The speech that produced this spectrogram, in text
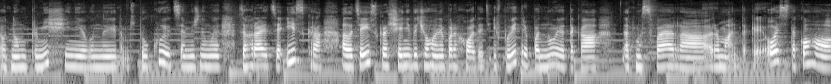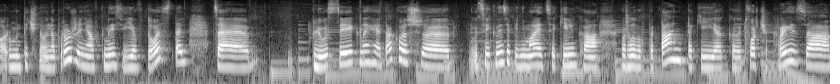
одному приміщенні, вони там спілкуються, між ними загорається іскра, але ця іскра ще ні до чого не переходить. І в повітрі панує така атмосфера романтики. Ось такого романтичного напруження в книзі є вдосталь. Це плюс цієї книги. Також е, У цій книзі піднімається кілька важливих питань, такі як е, творча криза, е,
